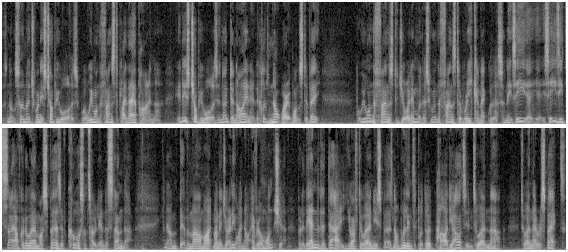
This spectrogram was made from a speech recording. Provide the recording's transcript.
It's not so much when it's choppy waters. Well, we want the fans to play their part in that. It is choppy waters. There's no denying it. The club's not where it wants to be. But we want the fans to join in with us. We want the fans to reconnect with us. And it's e- it's easy to say I've got to earn my spurs. Of course, I totally understand that you know, I'm a bit of a marmite manager anyway. Not everyone wants you, but at the end of the day, you have to earn your spurs, and I'm willing to put the hard yards in to earn that, to earn their respect.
